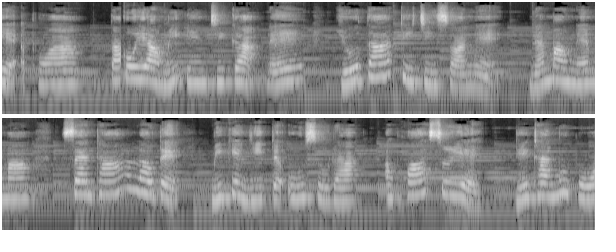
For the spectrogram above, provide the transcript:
ရဲ့အဖွာသားကိုရောက်မိခင်ကြီးကလည်း ရိုးသားတည်ကြည်စွာနဲ့နမ်းမောင်ထဲမှာစံထားလောက်တဲ့မိခင်ကြီးတဦးဆိုတာအဖွားစုရဲ့နေထိုင်မှုဘဝ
